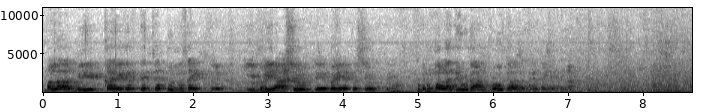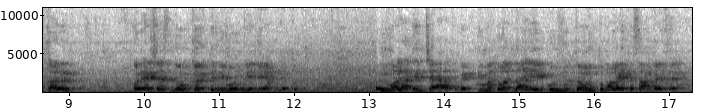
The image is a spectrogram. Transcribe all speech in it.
मला मी कार्यकर्त्यांच्यातूनच ऐकतोय की भैया असे होते भैया तसे होते. पण मला तेवढं अनुभवता आलं नाही भैयांना. कारण बऱ्याचशाच लवकर ते निघून गेले आपल्यातून. पण मला त्यांच्या व्यक्तिमत्वातला एक गुण मुद्दाहून तुम्हाला इथं सांगायचा आहे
